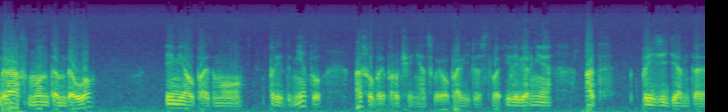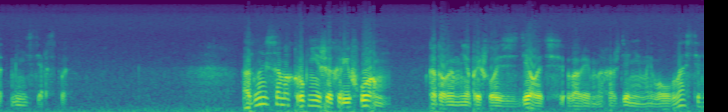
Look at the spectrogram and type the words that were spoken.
Граф Монтембелло имел по этому предмету особое поручение от своего правительства, или вернее от президента министерства. Одной из самых крупнейших реформ, которую мне пришлось сделать во время нахождения моего у власти,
